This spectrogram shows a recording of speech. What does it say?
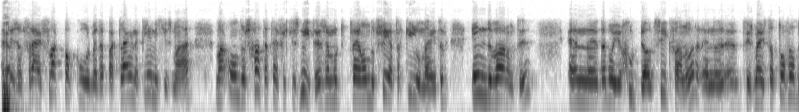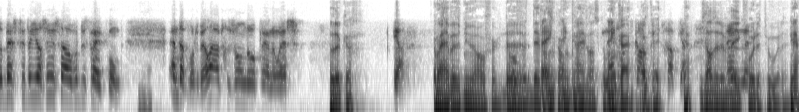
Ja. Het is een vrij vlak parcours met een paar kleine klimmetjes maar. Maar onderschat het eventjes niet. Hè. Ze moeten 240 kilometer in de warmte. En uh, daar word je goed doodziek van hoor. En uh, het is meestal toch wel de beste die als eerste over de streep komt. Ja. En dat wordt wel uitgezonden op de NOS. Gelukkig. Ja. Waar hebben we het nu over? De over het Nederlands, NK. Nederlands. Okay. Ja. Het is altijd een week en, voor de Tour, hè? Ja.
